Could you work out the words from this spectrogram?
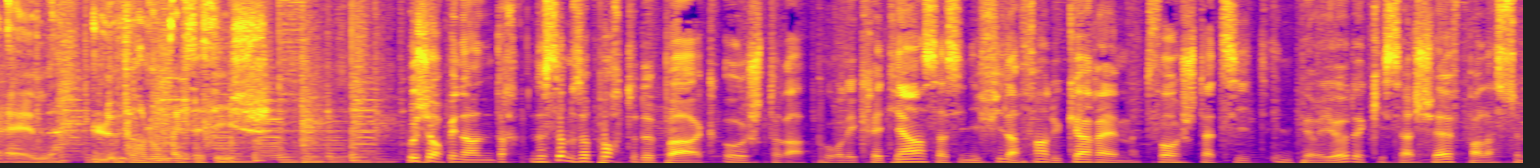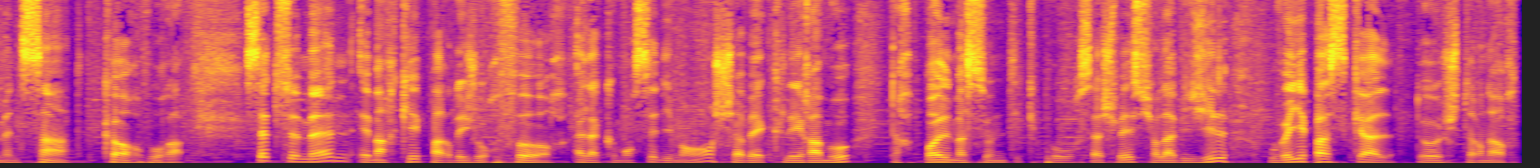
DKL, le parlons alsacien. Nous sommes aux portes de Pâques, Ostra. Pour les chrétiens, ça signifie la fin du carême, Tvoshtatsit, une période qui s'achève par la semaine sainte, Korvura. Cette semaine est marquée par des jours forts. Elle a commencé dimanche avec les rameaux, Tarpol Masuntik, pour s'achever sur la vigile où veillait Pascal, Nord.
